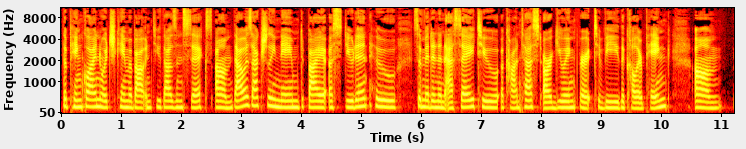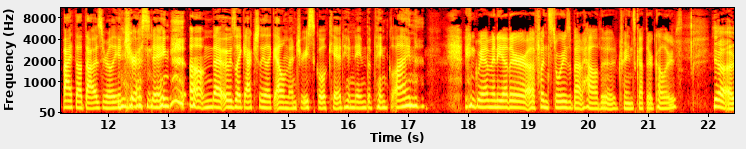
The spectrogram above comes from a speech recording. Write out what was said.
the pink line, which came about in 2006, um, that was actually named by a student who submitted an essay to a contest arguing for it to be the color pink. Um, I thought that was really interesting. um, that it was like actually like elementary school kid who named the pink line. And Graham, any other uh, fun stories about how the trains got their colors? Yeah, I,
